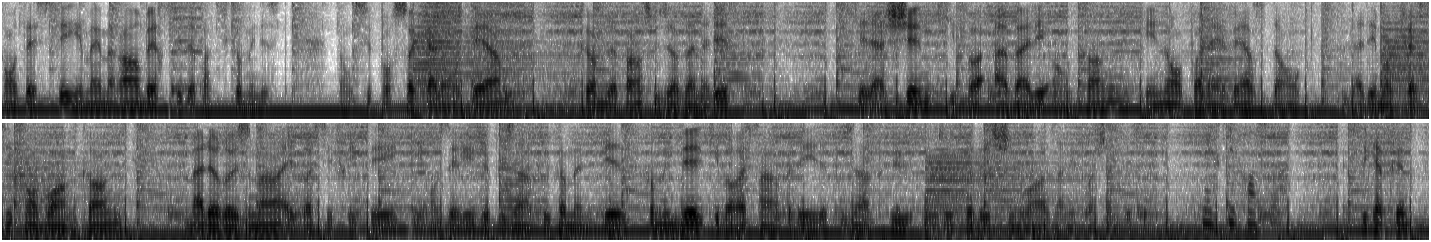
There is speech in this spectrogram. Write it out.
contester et même renverser le Parti communiste. Donc c'est pour ça qu'à long terme, comme le pensent plusieurs analystes, c'est la Chine qui va avaler Hong Kong et non pas l'inverse. Donc la démocratie qu'on voit à Hong Kong malheureusement, elle va s'effriter et on se dirige de plus en plus comme une ville, comme une ville qui va ressembler de plus en plus aux autres villes chinoises dans les prochaines décennies. Merci François. Merci Catherine.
